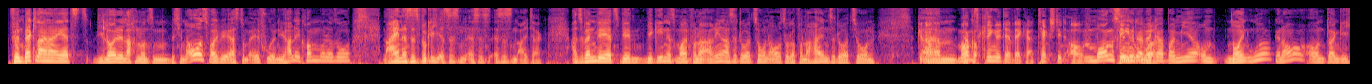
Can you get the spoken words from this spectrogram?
für einen Backliner jetzt, die Leute lachen uns ein bisschen aus, weil wir erst um 11 Uhr in die Halle kommen oder so. Nein, das ist wirklich, es ist ein, es ist, es ist ein Alltag. Also wenn wir jetzt, wir, wir gehen jetzt mal von einer Arena-Situation aus oder von einer Hallensituation. Genau. Ähm, Morgens klingelt der Wecker. Text steht auf. Morgens 10 klingelt der Uhr. Wecker bei mir um 9 Uhr, genau, und dann gehe ich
